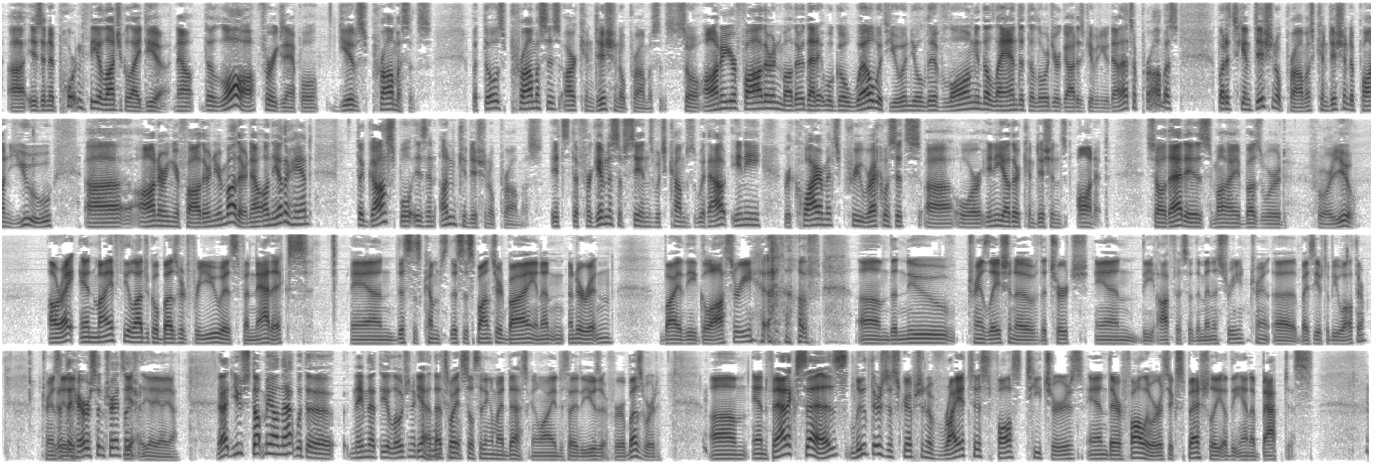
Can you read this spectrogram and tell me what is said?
uh, is an important theological idea. Now, the law, for example, gives promises, but those promises are conditional promises. So, honor your father and mother, that it will go well with you, and you'll live long in the land that the Lord your God has given you. Now, that's a promise, but it's a conditional promise, conditioned upon you uh, honoring your father and your mother. Now, on the other hand, the gospel is an unconditional promise. It's the forgiveness of sins which comes without any requirements, prerequisites, uh, or any other conditions on it. So that is my buzzword for you. All right, and my theological buzzword for you is fanatics, and this is comes this is sponsored by and un- underwritten by the glossary of um, the new translation of the church and the office of the ministry tran uh, by CFW Walther. Is that the Harrison yeah, translation? yeah, yeah, yeah. That you stumped me on that with the name that theologian. Yeah, that's why it's still sitting on my desk and why I decided to use it for a buzzword. Um, and Fanatics says Luther's description of riotous false teachers and their followers, especially of the Anabaptists.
